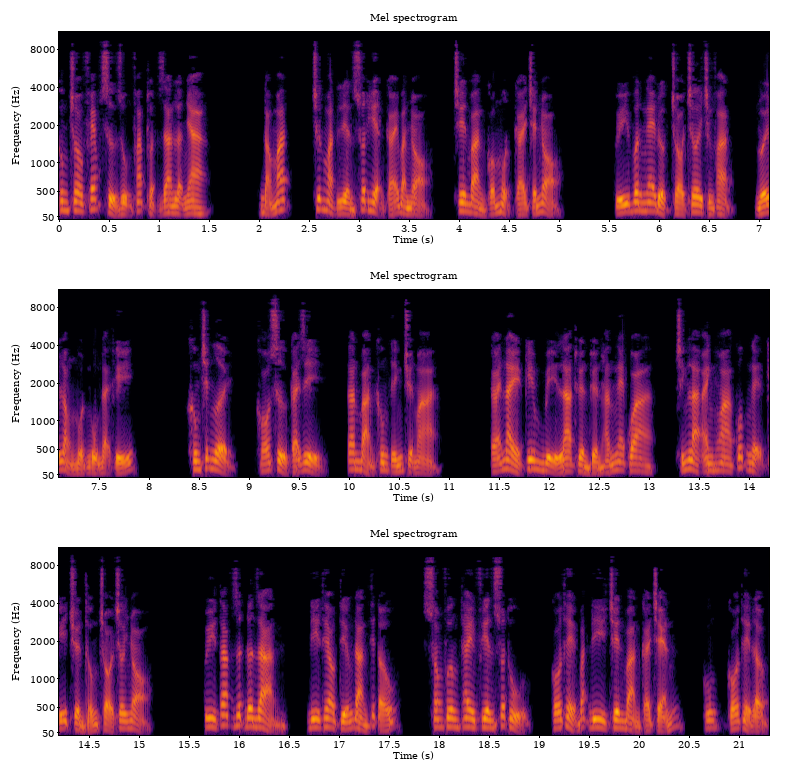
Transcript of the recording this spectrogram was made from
không cho phép sử dụng pháp thuật gian lận nha. Đảo mắt, trước mặt liền xuất hiện cái bàn nhỏ, trên bàn có một cái chén nhỏ. Quý vân nghe được trò chơi trừng phạt, nới lỏng một ngụm đại khí. Không chết người, khó xử cái gì, căn bản không tính chuyện mà. Cái này kim bị la thuyền thuyền hắn nghe qua, chính là anh hoa quốc nghệ kỹ truyền thống trò chơi nhỏ. Quy tắc rất đơn giản, đi theo tiếng đàn tiết tấu, song phương thay phiên xuất thủ, có thể bắt đi trên bàn cái chén, cũng có thể đập.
